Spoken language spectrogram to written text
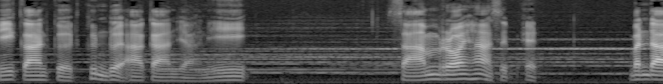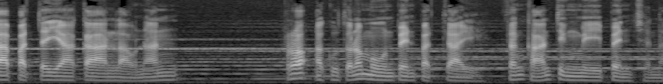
มีการเกิดขึ้นด้วยอาการอย่างนี้ 351 บรรดาปัจจัยาการเหล่านั้น เพราะอากุศลมูลเป็นปัจจัยสังขารจึงมีเป็นไฉน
